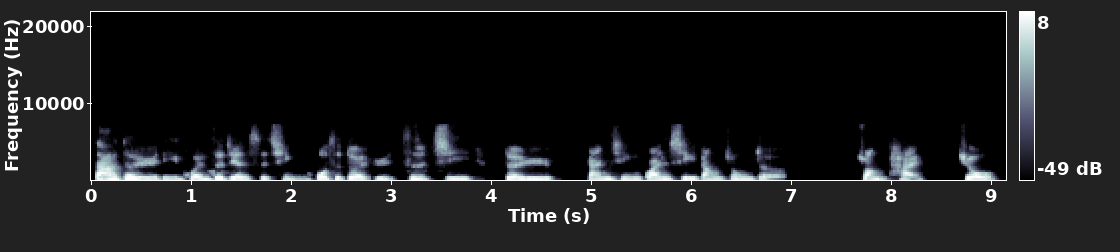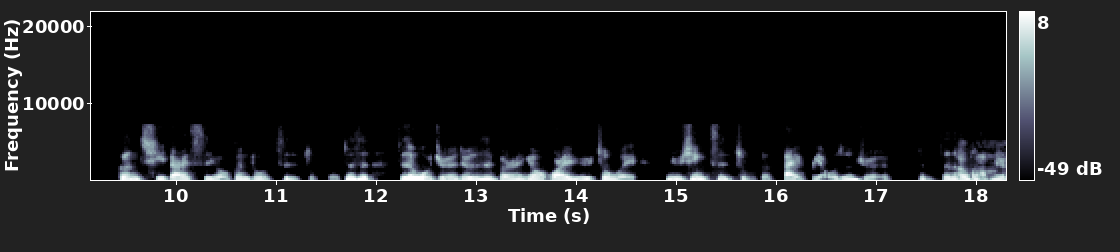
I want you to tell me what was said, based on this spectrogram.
大家对于离婚这件事情，或是对于自己对于感情关系当中的状态，就更期待是有更多自主的。就是只是我觉得，就是日本人用外遇作为女性自主的代表，我真的觉得很真的很荒谬，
